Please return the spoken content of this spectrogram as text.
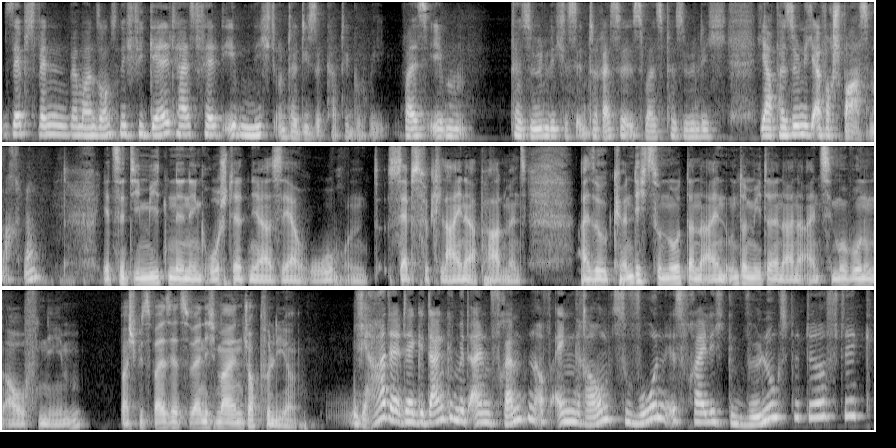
selbst wenn, wenn man sonst nicht viel Geld heißt, fällt eben nicht unter diese Kategorie, weil es eben persönliches Interesse ist, weil es persönlich, ja, persönlich einfach Spaß macht. Ne? Jetzt sind die Mieten in den Großstädten ja sehr hoch und selbst für kleine Apartments. Also könnte ich zur Not dann einen Untermieter in eine Einzimmerwohnung aufnehmen? Beispielsweise jetzt, wenn ich meinen Job verliere. Ja, der, der Gedanke, mit einem Fremden auf engen Raum zu wohnen, ist freilich gewöhnungsbedürftig.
